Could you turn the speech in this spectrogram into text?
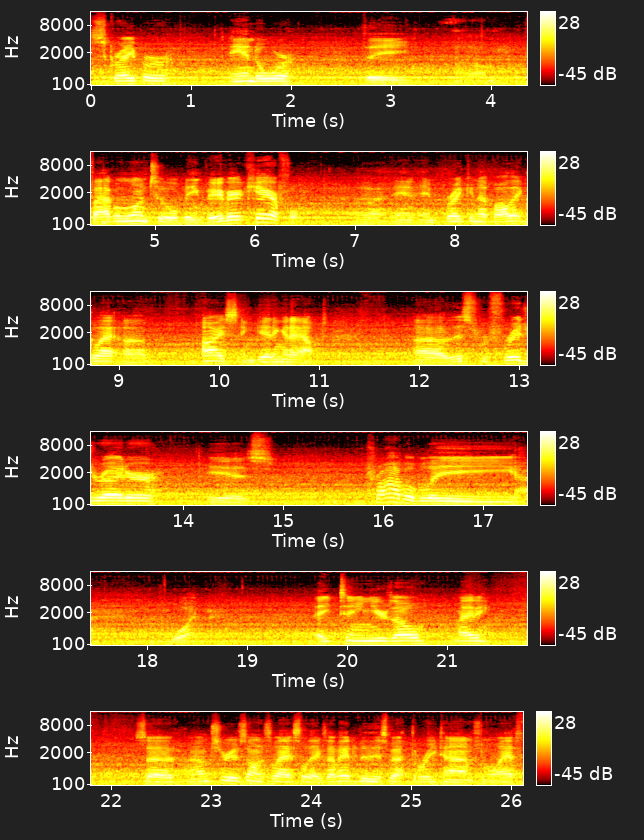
scraper and or the um, 5 in 1 tool, being very, very careful uh, and, and, breaking up all that uh, ice and getting it out. Uh, this refrigerator is probably what 18 years old, maybe. So I'm sure it's on its last legs. I've had to do this about three times in the last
